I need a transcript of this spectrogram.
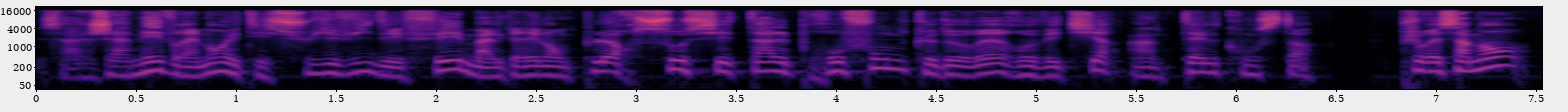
ça n'a jamais vraiment été suivi des faits malgré l'ampleur sociétale profonde que devrait revêtir un tel constat. Plus récemment,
